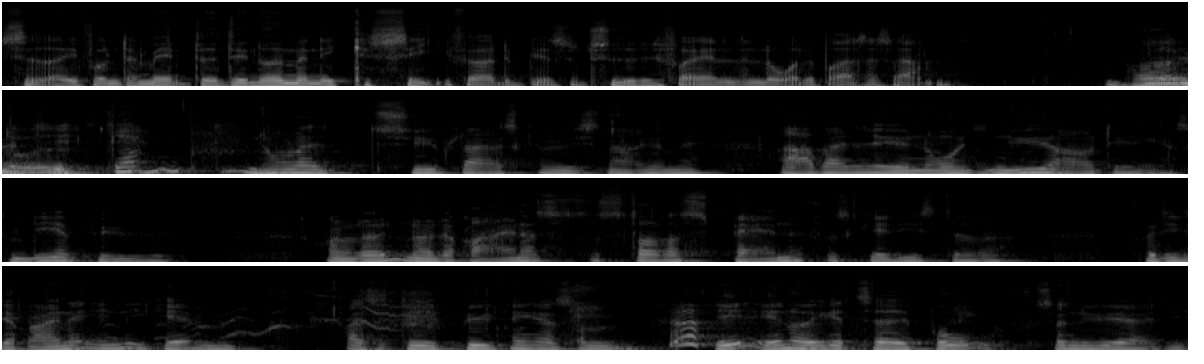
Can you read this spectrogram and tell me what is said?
sidder i fundamentet, det er noget, man ikke kan se, før det bliver så tydeligt for alle, at lortet brænder sammen. Prøv at noget. de, Ja, nogle af sygeplejerskerne, vi snakkede med, arbejdede jo i nogle af de nye afdelinger, som lige er bygget. Og når, der, når det regner, så, så står der spande forskellige steder, fordi det regner ind igennem. Altså det er bygninger, som e- endnu ikke er taget i brug, så nye er de.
